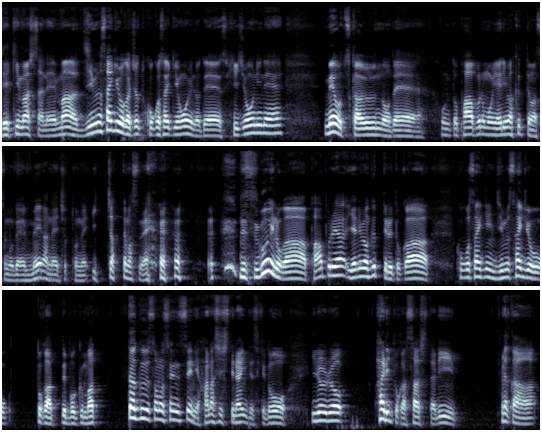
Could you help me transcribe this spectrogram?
できましたね。まあ事務作業がちょっとここ最近多いので非常にね目を使うので本当パワープロもやりまくってますので目がねちょっとねいっちゃってますね。ですごいのがパワープロややりまくってるとかここ最近事務作業とかって僕全くその先生に話してないんですけどいろいろ針とか刺したりなんか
